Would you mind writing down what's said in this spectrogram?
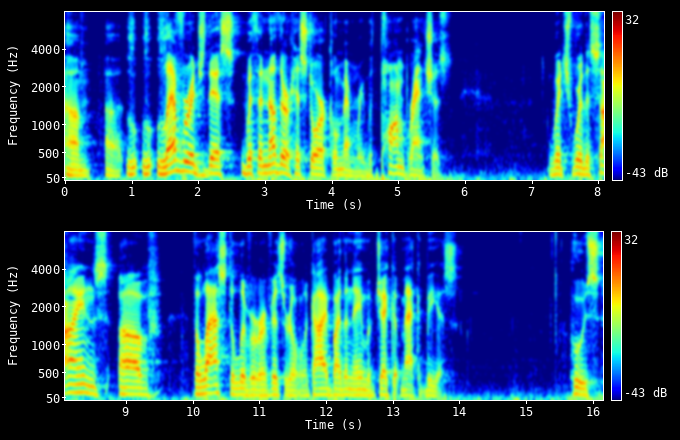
um, uh, l- leverage this with another historical memory, with palm branches, which were the signs of the last deliverer of Israel, a guy by the name of Jacob Maccabeus, whose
